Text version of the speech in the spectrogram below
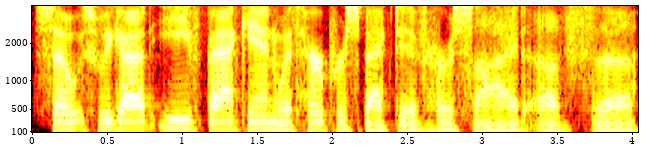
so, so we got Eve back in with her perspective, her side of the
